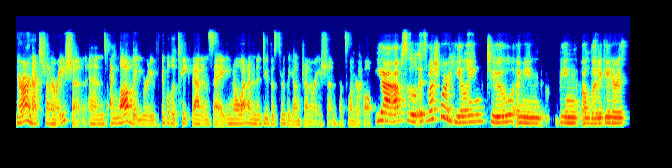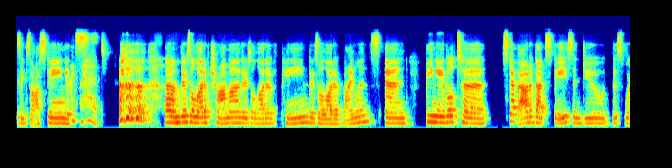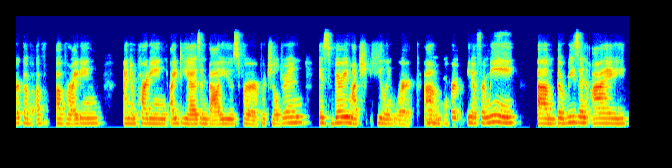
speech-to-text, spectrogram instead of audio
they're our next generation. And I love that you were able to take that and say, you know what, I'm going to do this through the young generation. That's wonderful. Yeah, absolutely. It's much more healing too. I mean, being a litigator is exhausting. It's, I bet. um, there's a lot of trauma, there's a lot of pain, there's a lot of violence. And being able to step out of that space and do this work of, of, of writing and imparting ideas and values for for children is very much healing work um, mm-hmm. for you know for me um, the reason i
